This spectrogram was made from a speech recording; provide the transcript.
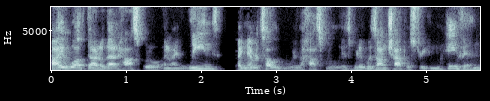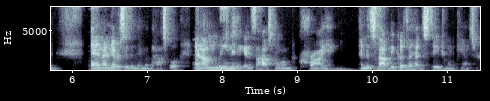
I walked out of that hospital and I leaned. I never tell where the hospital is, but it was on Chapel Street in New Haven. And I never say the name of the hospital. And I'm leaning against the hospital. I'm crying. And it's not because I had stage one cancer.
